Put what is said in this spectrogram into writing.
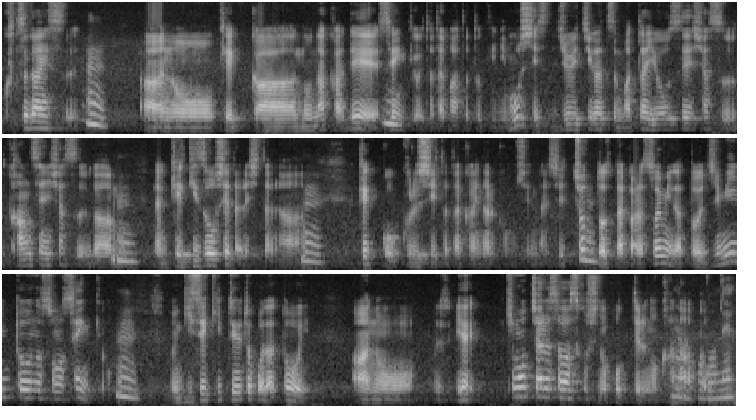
覆すうんあの結果の中で選挙で戦った時に、もし11月また陽性者数感染者数が激増してたりしたら、うん。結構苦しい戦いになるかもしれないしちょっとだからそういう意味だと自民党のその選挙うん。議席というところだとあのいや気持ち悪さは少し残ってるのかななと。るほどね。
